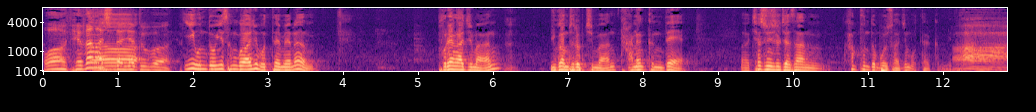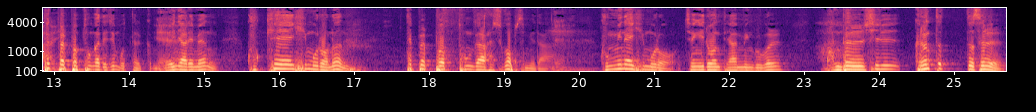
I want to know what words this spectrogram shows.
와 대단하시다 아, 이제 두 분. 이 운동이 성공하지 못하면은 불행하지만 유감스럽지만 다는 큰데 어, 최순실 재산 한 푼도 몰수하지 못할 겁니다. 아, 특별법 통과되지 못할 겁니다. 예. 왜냐하면 국회 힘으로는 특별법 통과할 수가 없습니다. 예. 국민의 힘으로 정의로운 대한민국을 만들실 그런 뜻, 뜻을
